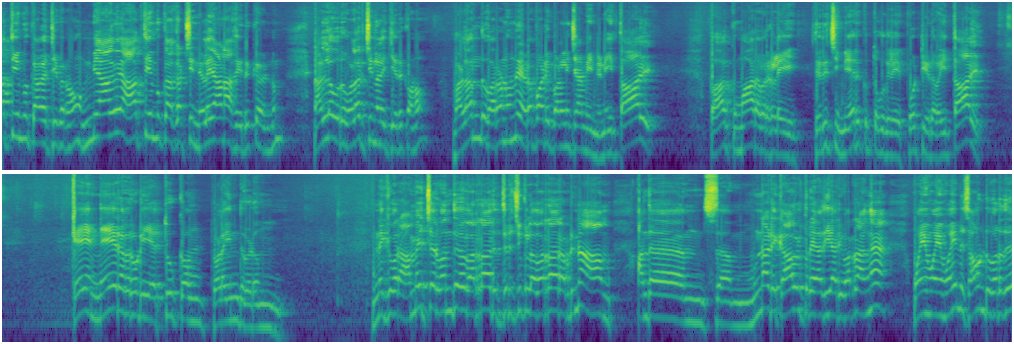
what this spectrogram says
அதிமுக வெற்றி பெறணும். உண்மையாகவே அதிமுக கட்சி நிலையானாக இருக்க வேண்டும். நல்ல ஒரு வளர்ச்சி நிலைக்கு இருக்கணும். வளர்ந்து வரணும்னு எடப்பாடி பழனிசாமி நினைத்தால் பா குமார் அவர்களை திருச்சி மேற்கு தொகுதியிலே போட்டியிட வைத்தால் கே நேர் அவருடைய தூக்கம் தொலைந்து விடும் இன்னைக்கு ஒரு அமைச்சர் வந்து வர்றாரு திருச்சிக்குள்ள வர்றாரு அப்படின்னா அந்த ச- முன்னாடி காவல்துறை அதிகாரி வர்றாங்க ஒய் மொய் மொயின்னு சவுண்டு வருது.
